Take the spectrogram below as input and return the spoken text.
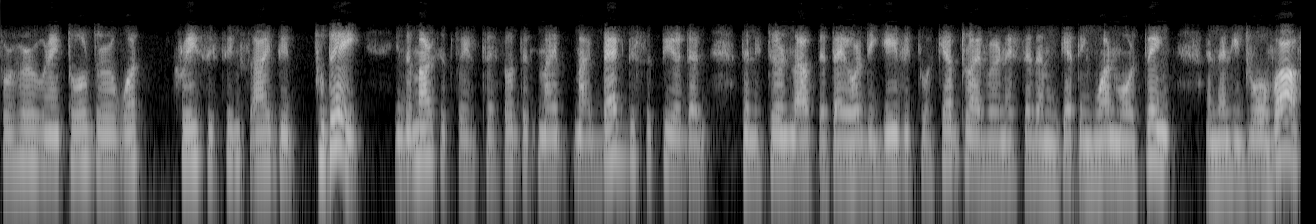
for her when I told her what crazy things I did today in the marketplace. I thought that my, my bag disappeared, and then it turned out that I already gave it to a cab driver, and I said, I'm getting one more thing. And then he drove off.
